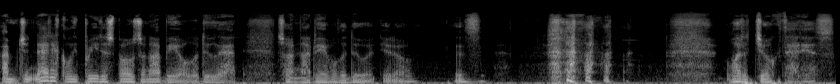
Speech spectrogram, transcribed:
I'm genetically predisposed to not be able to do that, so I'm not able to do it, you know. What a joke that is.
